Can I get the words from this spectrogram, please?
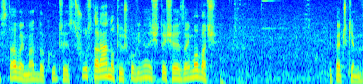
Wstawaj, Maddo, kurczę, jest szósta rano, ty już powinieneś tutaj się zajmować. Typeczkiem.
